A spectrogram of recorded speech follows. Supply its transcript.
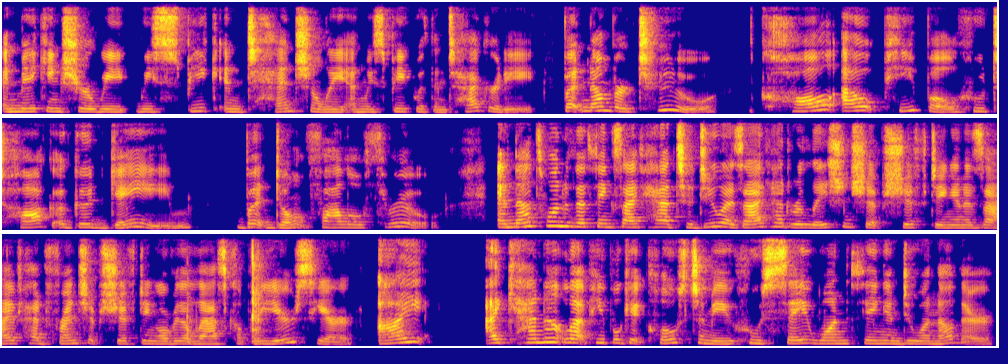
and making sure we we speak intentionally and we speak with integrity but number 2 call out people who talk a good game but don't follow through. And that's one of the things I've had to do as I've had relationship shifting and as I've had friendship shifting over the last couple years here. I I cannot let people get close to me who say one thing and do another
